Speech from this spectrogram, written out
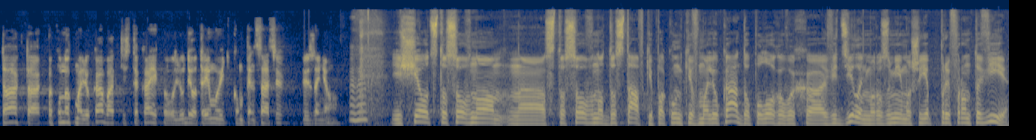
Так, так, пакунок малюка, вартість така, яку люди отримують компенсацію за нього. Угу. І ще от стосовно, е, стосовно доставки пакунків малюка до пологових е, відділень, ми розуміємо, що є прифронтові.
